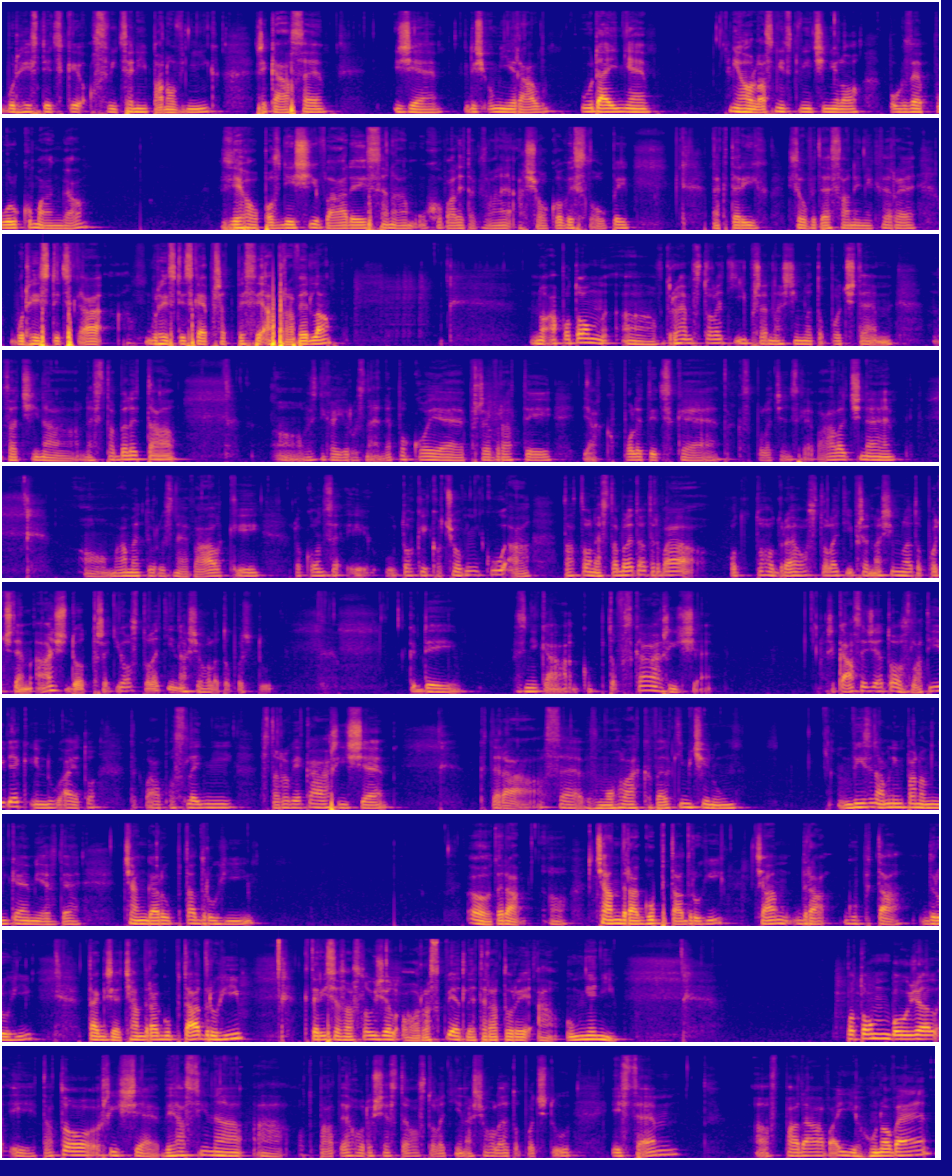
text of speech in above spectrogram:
buddhisticky osvícený panovník. Říká se, že když umíral, údajně jeho vlastnictví činilo pouze půlku manga. Z jeho pozdější vlády se nám uchovaly tzv. Ashokovy sloupy, na kterých jsou vytésány některé buddhistické předpisy a pravidla. No a potom v druhém století před naším letopočtem začíná nestabilita, vznikají různé nepokoje, převraty, jak politické, tak společenské, válečné. Máme tu různé války, dokonce i útoky kočovníků a tato nestabilita trvá od toho druhého století před naším letopočtem až do třetího století našeho letopočtu, kdy vzniká Guptovská říše. Říká se, že je to zlatý věk Indů a je to taková poslední starověká říše, která se vzmohla k velkým činům. Významným panovníkem je zde Changarupta II. O, teda o, Chandra Gupta II. Chandra Gupta II. Takže Chandra Gupta II., který se zasloužil o rozkvět literatury a umění. Potom bohužel i tato říše vyhasíná a od 5. do 6. století našeho letopočtu i sem vpadávají hunové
